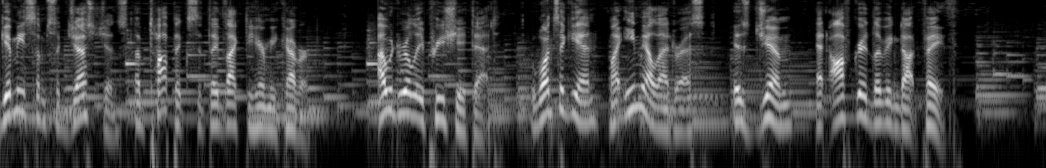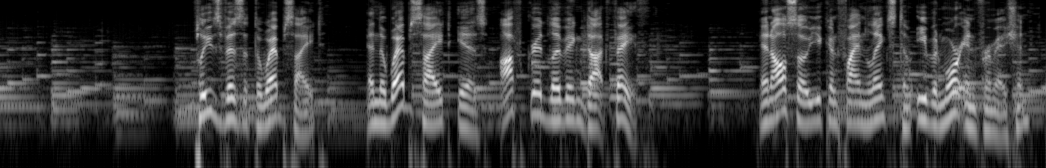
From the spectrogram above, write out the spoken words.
give me some suggestions of topics that they'd like to hear me cover. I would really appreciate that. Once again, my email address is jim at offgridliving.faith. Please visit the website, and the website is offgridliving.faith. And also, you can find links to even more information.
